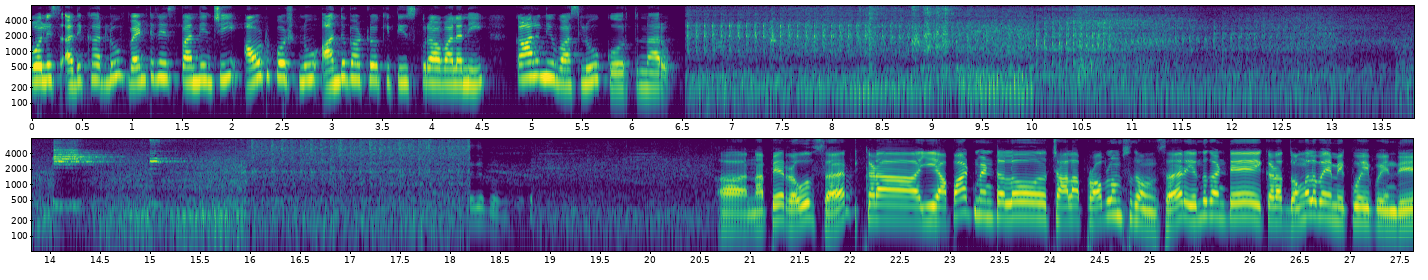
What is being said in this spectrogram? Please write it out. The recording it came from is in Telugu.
పోలీస్ అధికారులు వెంటనే స్పందించి అవుట్ పోస్ట్ను అందుబాటులోకి తీసుకురావాలని కాలనీ వాసులు కోరుతున్నారు. అదే నా పేరు రౌఫ్ సార్. ఇక్కడ ఈ అపార్ట్మెంట్లో చాలా ప్రాబ్లమ్స్గా ఉంది సార్. ఎందుకంటే ఇక్కడ దొంగల భయం ఎక్కువైపోయింది.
